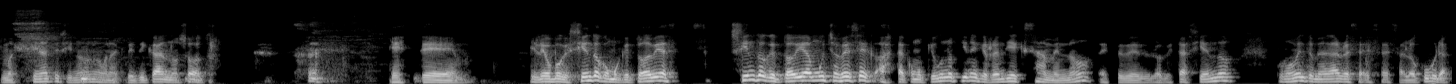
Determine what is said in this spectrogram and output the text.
Imagínate si no nos van a criticar nosotros. Este, y luego porque siento como que todavía, siento que todavía muchas veces hasta como que uno tiene que rendir examen, ¿no? Este, de lo que está haciendo. Por un momento me agarra esa, esa, esa locura.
